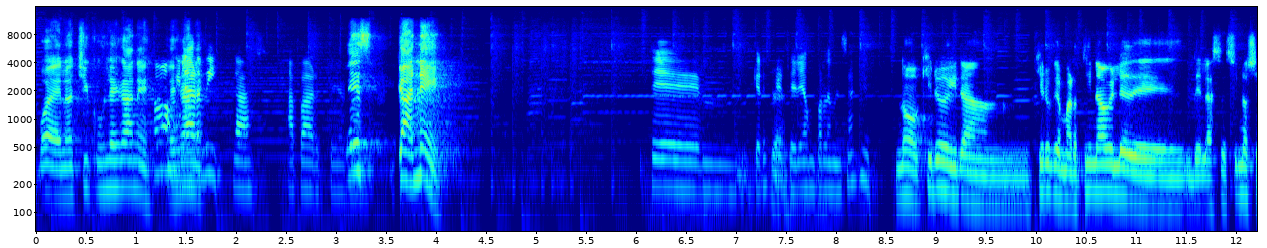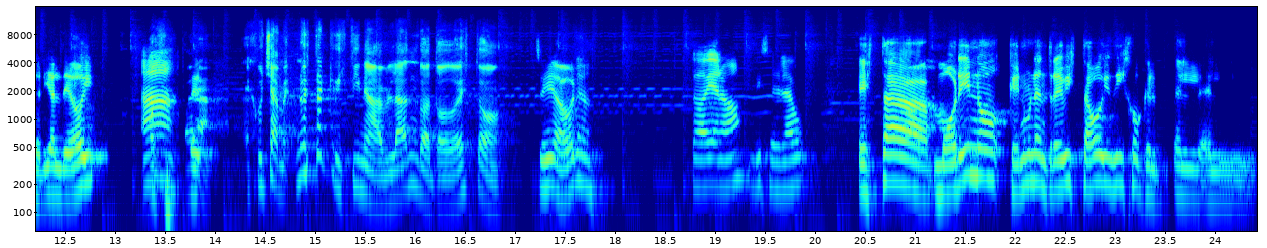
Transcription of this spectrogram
Bueno, chicos, les gané. Somos les gané. aparte. Les gané. Te- ¿Querés que te lea un par de mensajes? No, quiero ir a. Quiero que Martín hable de- del asesino serial de hoy. Ah, Pará, escúchame, ¿no está Cristina hablando a todo esto? Sí, ahora. Todavía no, dice Lau. Está Moreno, que en una entrevista hoy dijo que el, el- el-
